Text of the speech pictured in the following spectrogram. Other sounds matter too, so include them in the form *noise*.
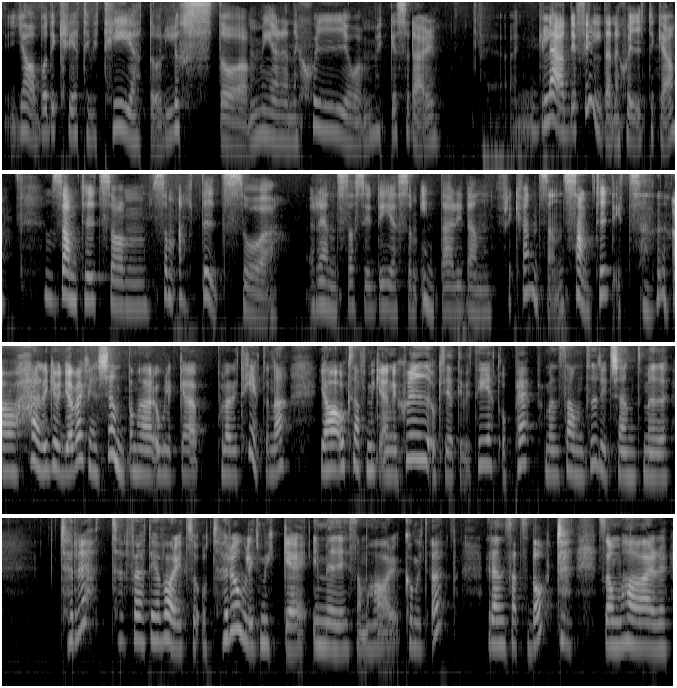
ja, både kreativitet och lust och mer energi och mycket sådär eh, glädjefylld energi, tycker jag. Samtidigt som, som alltid så rensas i det som inte är i den frekvensen samtidigt. *laughs* Ja, herregud. Jag har verkligen känt de här olika polariteterna. Jag har också haft mycket energi och kreativitet och pepp men samtidigt känt mig trött för att det har varit så otroligt mycket i mig som har kommit upp, rensats bort, som har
